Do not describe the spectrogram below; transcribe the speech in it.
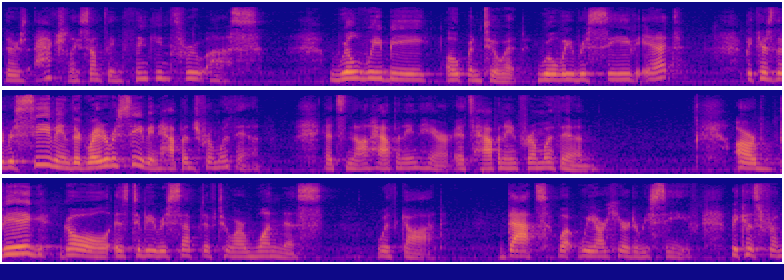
there's actually something thinking through us. Will we be open to it? Will we receive it? because the receiving, the greater receiving, happens from within. It's not happening here, it's happening from within. Our big goal is to be receptive to our oneness with God. That's what we are here to receive. Because from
